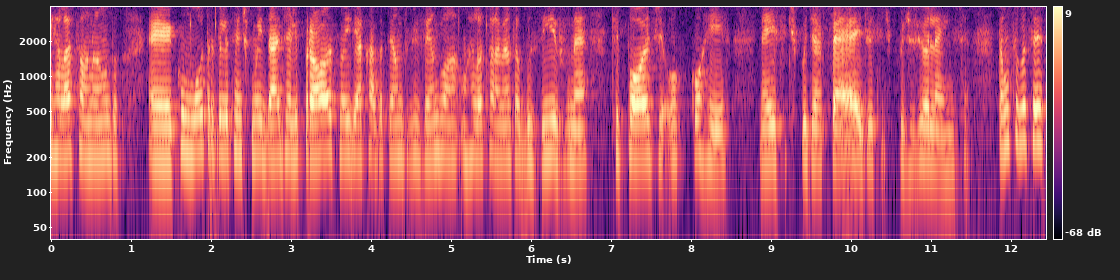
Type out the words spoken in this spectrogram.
relacionando é, com outro adolescente com uma idade ali próxima e acaba tendo, vivendo uma, um relacionamento abusivo, né, que pode ocorrer, né, esse tipo de assédio, esse tipo de violência. Então, se você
